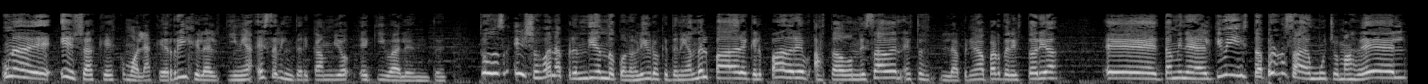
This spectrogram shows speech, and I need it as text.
Una de ellas, que es como la que rige la alquimia, es el intercambio equivalente. Todos ellos van aprendiendo con los libros que tenían del padre, que el padre, hasta donde saben, esto es la primera parte de la historia, eh, también era alquimista, pero no saben mucho más de él.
